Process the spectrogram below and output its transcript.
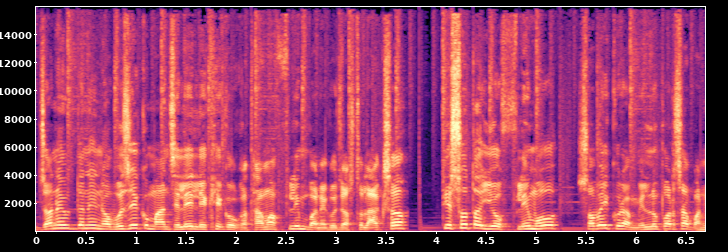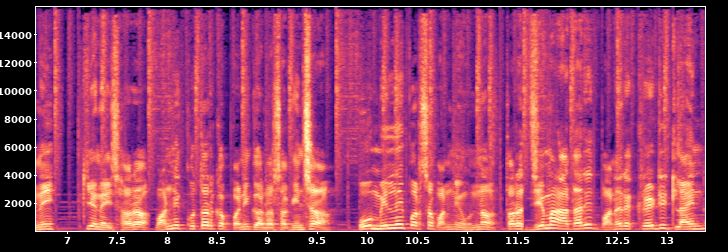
जनयुद्ध नै नबुझेको मान्छेले लेखेको कथामा फिल्म बनेको जस्तो लाग्छ। त्यसो त यो फिल्म हो सबै कुरा मिल्नुपर्छ भन्ने के नै छ र भन्ने कुतर्क पनि गर्न सकिन्छ। हो मिल्नै पर्छ भन्ने हुन्न तर जेमा आधारित भनेर क्रेडिट लाइन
